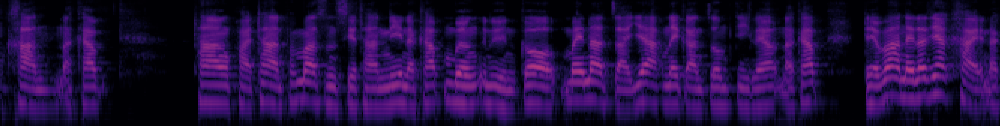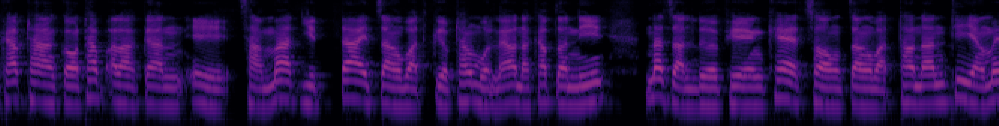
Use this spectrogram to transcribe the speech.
ำคัญนะครับ ทางผ่ายทหารพม่าสูญเสียฐานนี้นะครับ เมืองอื่นๆก็ไม่น่าจะยากในการโจมตีแล้วนะครับ แต่ว่าในรัฐยาไข่นะครับ ทางกองทัพอารากันเอสามารถยึดได้จังหวัดเกือบทั้งหมดแล้วนะครับ ตอนนี้น่าจะเหลือเพียงแค่สองจังหวัดเท่านั้นที่ยังไม่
